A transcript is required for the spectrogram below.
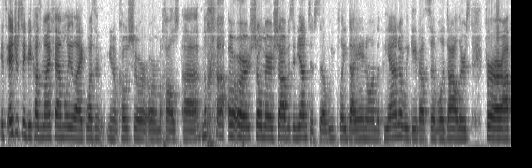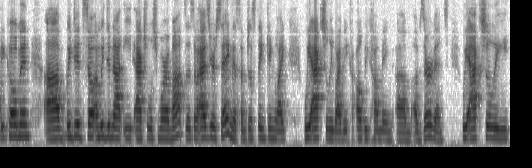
it's interesting because my family like wasn't you know kosher or Michal uh, or, or Shomer Shabbos and Yantiv. So we played Dayenu on the piano. We gave out several dollars for our afikomen. Um, we did so, and we did not eat actual shmora matzah. So as you're saying this, I'm just thinking like we actually by be- all becoming um, observant, we actually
